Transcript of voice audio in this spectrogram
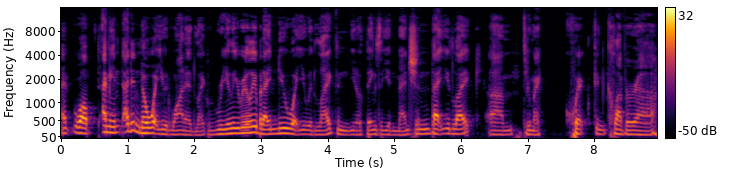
and well, I mean, I didn't know what you had wanted like really, really, but I knew what you would liked, and you know, things that you'd mentioned that you'd like um, through my quick and clever uh,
